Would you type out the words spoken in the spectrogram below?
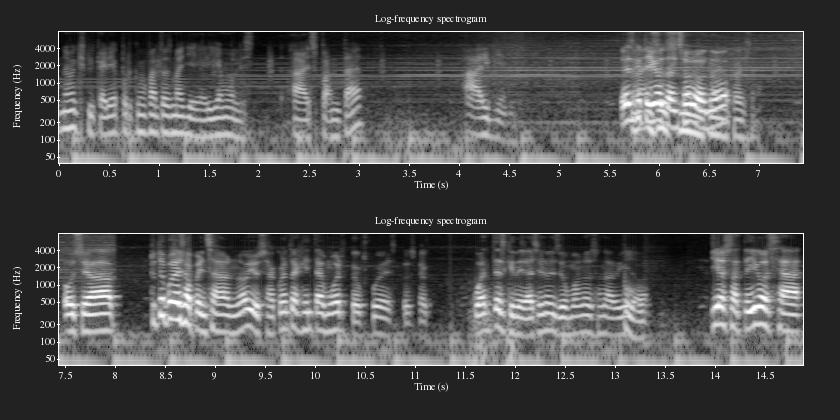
no me explicaría por qué un fantasma llegaría a, molest- a espantar a alguien. Es O que te digo tan solo, ¿no? O sea, tú te puedes a pensar, ¿no? O sea, ¿cuánta gente ha muerto, pues? O sea, ¿cuántas generaciones de humanos han habido? Sí, o sea, te digo, o sea,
